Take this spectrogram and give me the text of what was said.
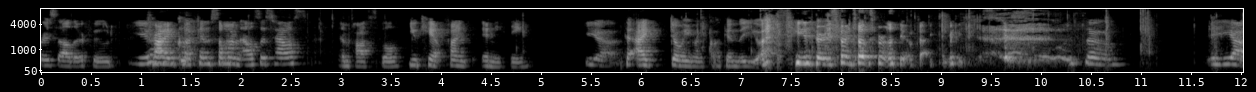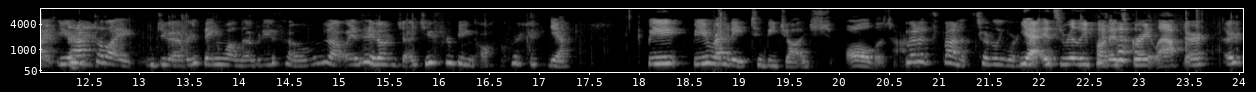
Where's the other food? You Try and cook in someone else's house. Impossible. You can't find anything. Yeah. I don't even cook in the U.S. either, so it doesn't really affect me. So yeah, you have to like do everything while nobody's home. That way they don't judge you for being awkward. Yeah. Be be ready to be judged all the time. But it's fun. It's totally worth it. yeah, it's really fun. It's great laughter, it.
